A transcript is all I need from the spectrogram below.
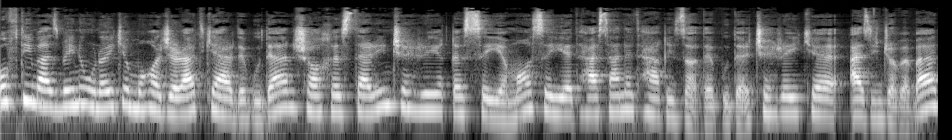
گفتیم از بین اونایی که مهاجرت کرده بودن شاخصترین چهره قصه ما سید حسن تقیزاده بوده چهره‌ای که از اینجا به بعد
